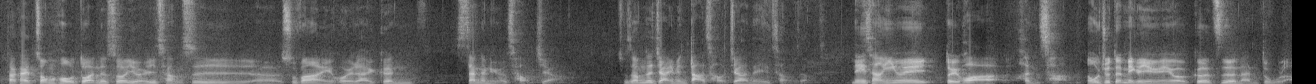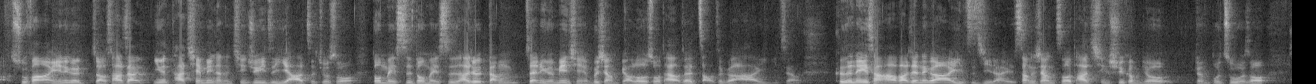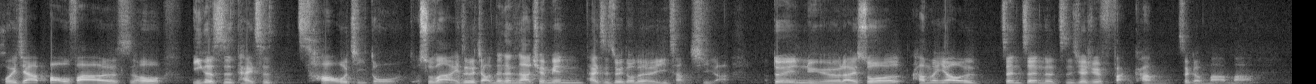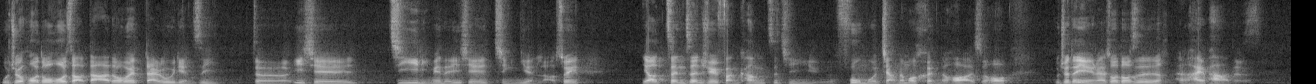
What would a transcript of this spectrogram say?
大概中后段的时候，有一场是呃，淑芳阿姨回来跟三个女儿吵架，就是他们在家里面大吵架那一场，这样。那一场因为对话很长，那我觉得对每个演员有各自的难度啦。淑芳阿姨那个找她在，因为她前面可能情绪一直压着，就说都没事都没事，她就当在女儿面前也不想表露说她有在找这个阿姨这样。可是那一场，她发现那个阿姨自己来上香之后，她情绪根本就忍不住的时候，回家爆发的时候，一个是台词。超级多，淑芳阿姨这个角，那可能是她全片台词最多的一场戏啦。对女儿来说，他们要真正的直接去反抗这个妈妈，我觉得或多或少大家都会带入一点自己的一些记忆里面的一些经验啦。所以要真正去反抗自己父母讲那么狠的话的时候，我觉得演员来说都是很害怕的。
